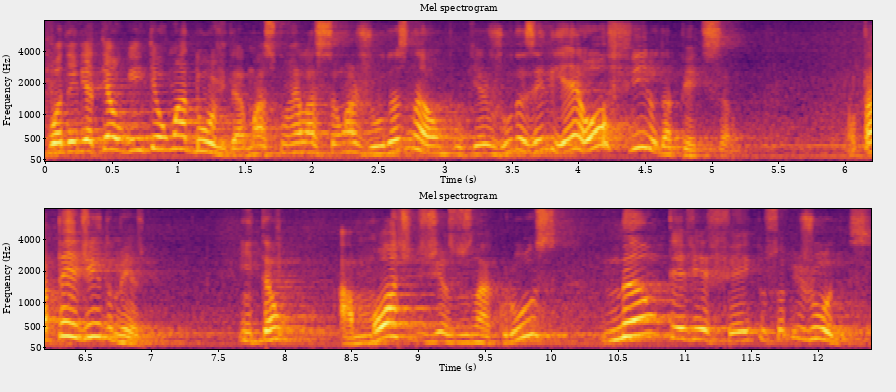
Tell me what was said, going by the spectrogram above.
poderia até alguém ter uma dúvida, mas com relação a Judas não, porque Judas ele é o filho da perdição. Então está perdido mesmo. Então, a morte de Jesus na cruz não teve efeito sobre Judas.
